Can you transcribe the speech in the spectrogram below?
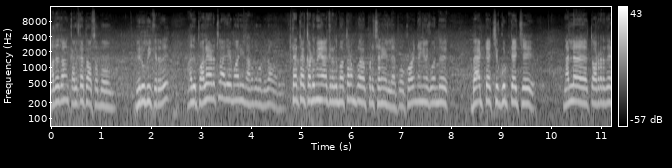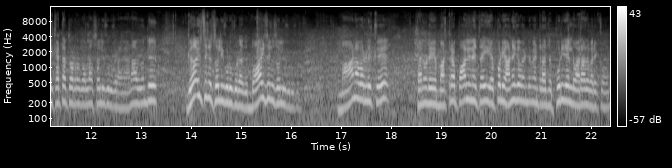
அதை தான் கல்கத்தா சம்பவம் நிரூபிக்கிறது. அது பல இடத்துல அதே மாதிரி நடந்து கொண்டு தான் வருது. சட்டத்தை கடுமையாக்குறது மாத்திரம் ப- பிரச்சனை இல்லை. இப்போ குழந்தைங்களுக்கு வந்து பேட் டச்சு குட் டச்சு நல்ல தொடர்றது கெட்ட தொடர்றதெல்லாம் சொல்லிக் கொடுக்குறாங்க. ஆனால் அது வந்து கேர்ள்ஸுக்கு சொல்லிக் கொடுக்கக்கூடாது. பாய்ஸுக்கு சொல்லிக் கொடுக்கணும். மாணவர்களுக்கு தன்னுடைய மற்ற பாலினத்தை எப்படி அணுக வேண்டும் என்ற அந்த புரிதல் வராத வரைக்கும்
